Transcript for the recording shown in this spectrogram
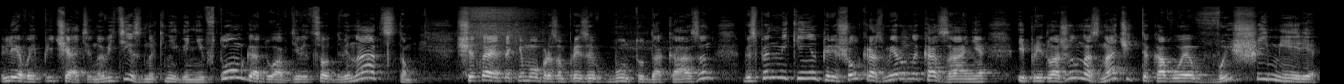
левой печати, но ведь издана книга не в том году, а в 912-м. Считая таким образом призыв к бунту доказан, господин Микинин перешел к размеру наказания и предложил назначить таковое в высшей мере,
